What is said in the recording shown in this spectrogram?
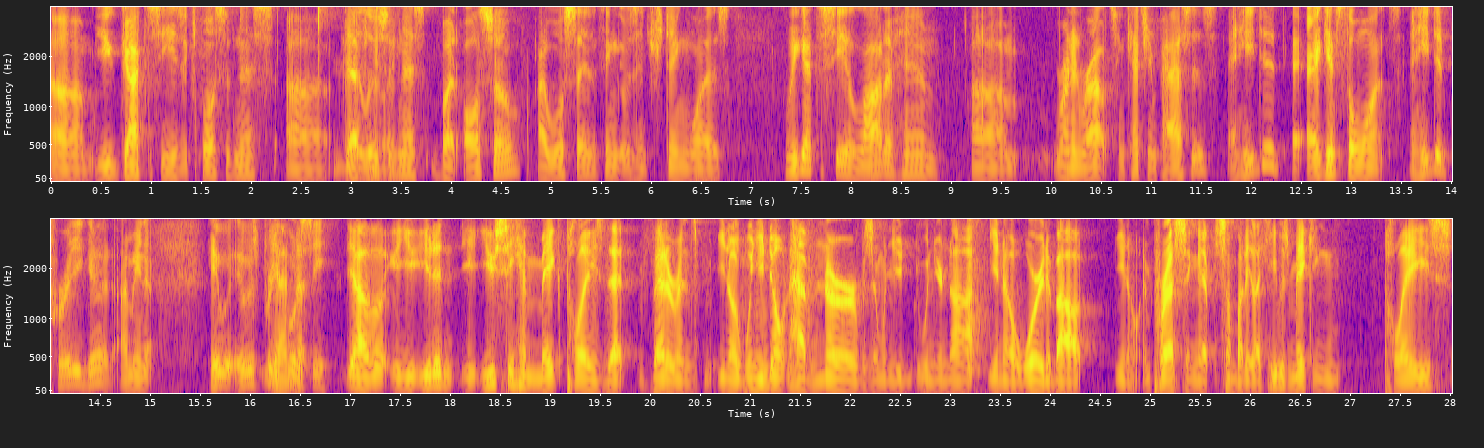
Um, you got to see his explosiveness, uh, the elusiveness, but also I will say the thing that was interesting was we got to see a lot of him um, running routes and catching passes, and he did against the ones, and he did pretty good. I mean, it, it was pretty cool no- to see. Yeah, look, you, you didn't you you see him make plays that veterans, you know, when you don't have nerves and when you when you're not, you know, worried about, you know, impressing somebody like he was making plays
